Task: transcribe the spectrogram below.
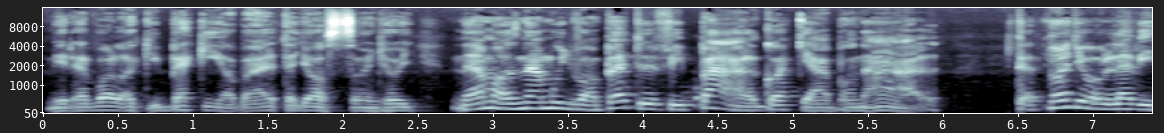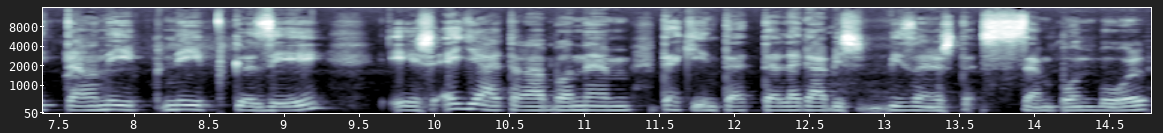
mire valaki bekiabált egy asszony, hogy nem, az nem úgy van, Petőfi Pál gatyában áll. Tehát nagyon levitte a nép, nép közé, és egyáltalán nem tekintette legalábbis bizonyos szempontból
